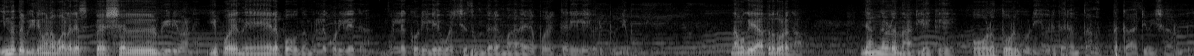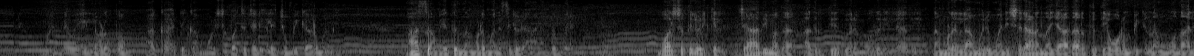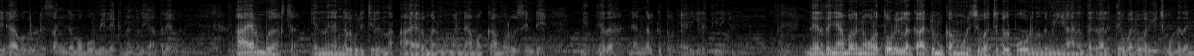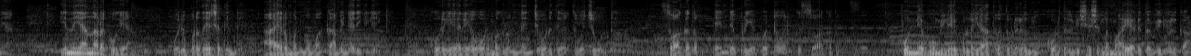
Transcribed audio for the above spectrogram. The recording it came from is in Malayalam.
ഇന്നത്തെ വീഡിയോ ആണ് വളരെ സ്പെഷ്യൽ വീഡിയോ ആണ്. ഈ പോയ നേരെ പോകുന്ന മുല്ലക്കൊടിയിലേക്കാണ് മുല്ലക്കൊടിയിലെ വശ്യസുന്ദരമായ പുഴക്കരയിലെ ഒരു പുണ്യഭൂമി. നമുക്ക് യാത്ര തുടങ്ങാം. ഞങ്ങളുടെ നാട്ടിലേക്ക് ഓളത്തോടു കൂടി ഒരു തരം തണുത്ത കാറ്റ് വീശാറുണ്ട്. മഞ്ഞവെയിലിനോടൊപ്പം ആ കാറ്റ് കമ്മ്യൂണിസ്റ്റ് പച്ചച്ചെടികളെ ചുംബിക്കാറുമുണ്ട്. ആ സമയത്ത് നമ്മുടെ മനസ്സിലൊരു ആനന്ദം വരും. വർഷത്തിലൊരിക്കൽ ജാതിമത അതിർത്തി വരമ്പുകളില്ലാതെ നമ്മളെല്ലാം ഒരു മനുഷ്യരാണെന്ന യാഥാർത്ഥ്യത്തെ ഓർമ്മിപ്പിക്കുന്ന മൂന്നാൽ രാവുകളുടെ സംഗമ ഭൂമിയിലേക്ക് നിങ്ങൾ യാത്രയാവും. ആയർമ്പ് ആർച്ച എന്ന് ഞങ്ങൾ വിളിച്ചിരുന്ന ആയർമനമ മന്നാമക്ക മുറൂസിന്റെ നിത്യത ഞങ്ങൾക്ക് തൊട്ടരികിലെത്തിയിരിക്കുന്നു. നേരത്തെ ഞാൻ പറഞ്ഞ ഓളത്തോടെയുള്ള കാറ്റും കമ്മ്യൂണിസ്റ്റ് വസ്തുക്കൾ പോടുന്നതും ഈ ആനന്ദകാലത്തെ വരവറിയിച്ചുകൊണ്ട് തന്നെയാണ്. ഇന്ന് ഞാൻ നടക്കുകയാണ് ഒരു പ്രദേശത്തിന്റെ ആയിരം മുൻപ് മക്കാമിന്റെ അരികിലേക്ക്. കുറേയേറെ ഓർമ്മകളും നെഞ്ചോട് ചേർത്ത് വെച്ചുകൊണ്ട് സ്വാഗതം. എന്റെ പ്രിയപ്പെട്ടവർക്ക് സ്വാഗതം. പുണ്യഭൂമിയിലേക്കുള്ള യാത്ര തുടരുന്നു. കൂടുതൽ വിശേഷങ്ങളുമായി അടുത്ത വീഡിയോയിൽ കാണാം.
